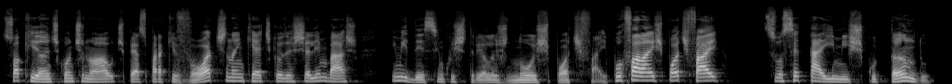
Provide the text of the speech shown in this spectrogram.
só que antes de continuar, eu te peço para que vote na enquete que eu deixei ali embaixo e me dê cinco estrelas no Spotify. Por falar em Spotify, se você está aí me escutando,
